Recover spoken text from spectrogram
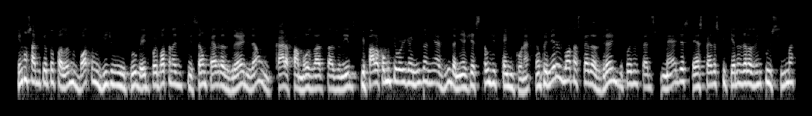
Quem não sabe o que eu estou falando, bota um vídeo no YouTube aí, depois bota na descrição Pedras Grandes, é um cara famoso lá dos Estados Unidos que fala como que eu organizo a minha vida, a minha gestão de tempo, né? Então, primeiro bota as pedras grandes, depois as pedras médias, e as pedras pequenas elas vêm por cima,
